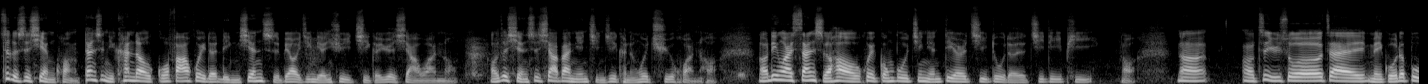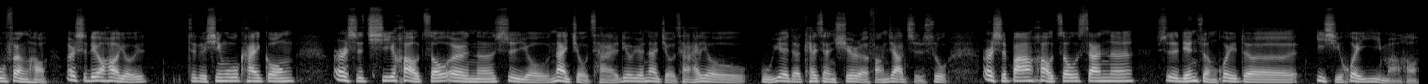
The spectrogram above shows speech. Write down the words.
这个是现况，但是你看到国发会的领先指标已经连续几个月下弯哦，哦，这显示下半年景气可能会趋缓哈。啊，另外三十号会公布今年第二季度的 GDP 哦，那哦，至于说在美国的部分哈，二十六号有这个新屋开工，二十七号周二呢是有耐久材六月耐久材，还有五月的 Cass and Share 房价指数，二十八号周三呢是联准会的议席会议嘛哈。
